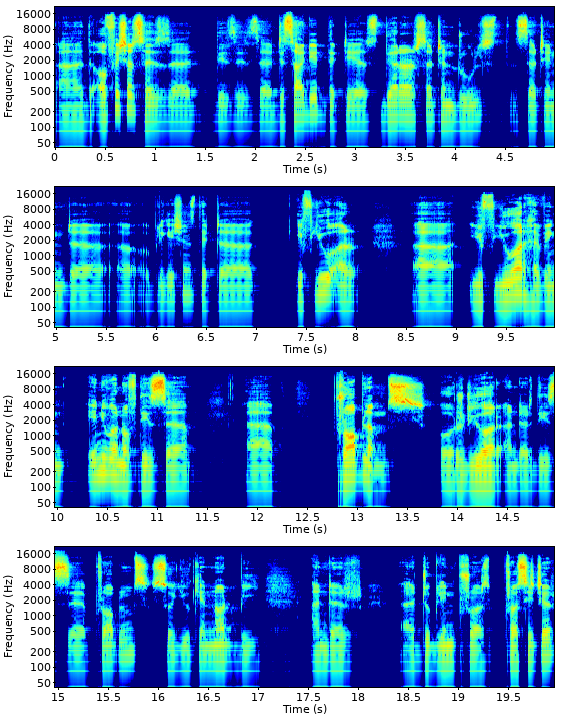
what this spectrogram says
Uh, the official says uh, this is uh, decided that yes, there are certain rules, certain uh, uh, obligations that uh, if you are uh, if you are having any one of these uh, uh, problems or you are under these uh, problems, so you cannot be under uh, Dublin pro- procedure.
